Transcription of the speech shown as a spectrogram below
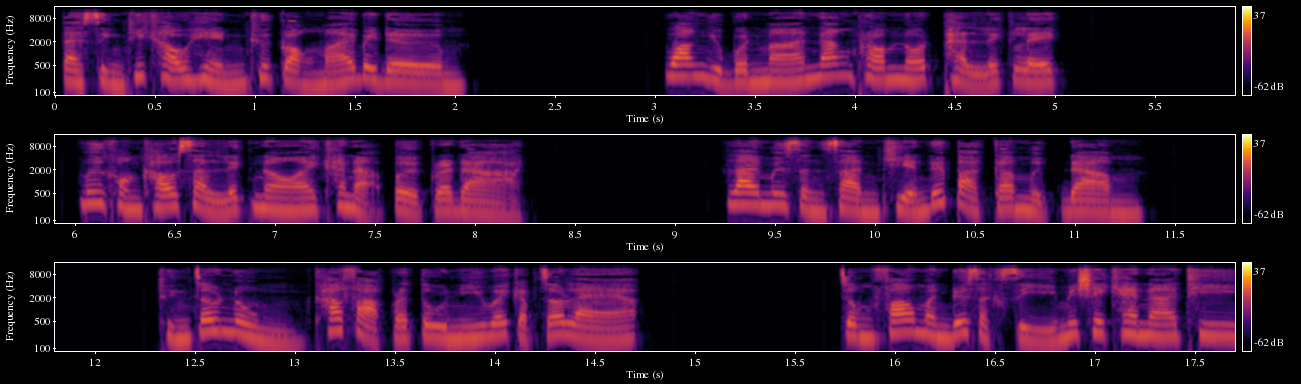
แต่สิ่งที่เขาเห็นคือกล่องไม้ใบเดิมวางอยู่บนม้านั่งพร้อมโน้ตแผ่นเล็กๆ มือของเขาสั่นเล็กน้อยขณะเปิดกระดาษ ลายมือสั่นๆ เขียนด้วยปากกาหมึกดำ ถึงเจ้าหนุ่ม ข้าฝากประตูนี้ไว้กับเจ้าแล้ว จงเฝ้ามันด้วยศักดิ์ศรีไม่ใช่แค่หน้าที่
